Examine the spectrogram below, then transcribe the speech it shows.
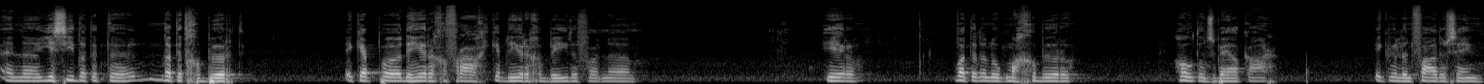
En uh, je ziet dat het, uh, dat het gebeurt. Ik heb uh, de Heer gevraagd, ik heb de Heer gebeden van... Heer, wat er dan ook mag gebeuren, houd ons bij elkaar. Ik wil een vader zijn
